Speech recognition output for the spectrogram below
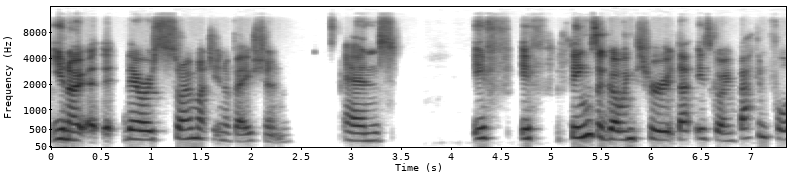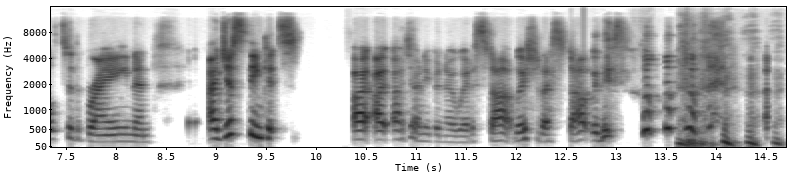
you know, eh, eh, there is so much innovation, and if if things are going through that is going back and forth to the brain and i just think it's i i, I don't even know where to start where should i start with this.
